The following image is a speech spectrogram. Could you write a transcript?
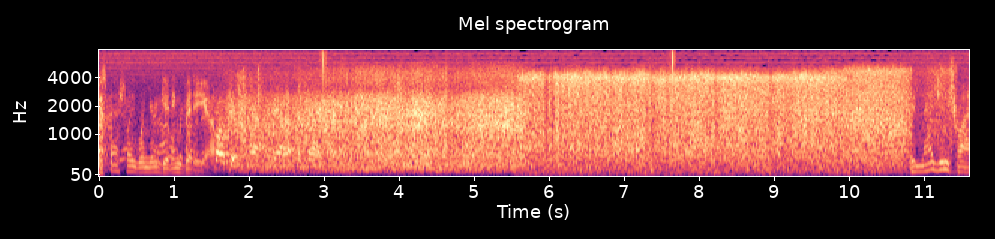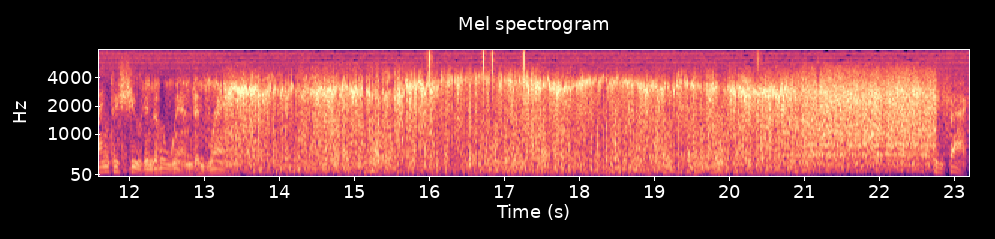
especially when you're getting video. Imagine trying to shoot into the wind and rain. In fact,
